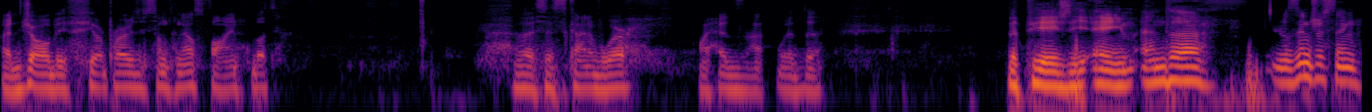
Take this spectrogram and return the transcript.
a job, if your priority is something else, fine. But this is kind of where my head's at with the the PhD aim, and uh, it was interesting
